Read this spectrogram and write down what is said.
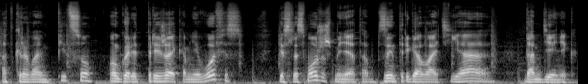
открываем пиццу. Он говорит, приезжай ко мне в офис, если сможешь меня там заинтриговать, я дам денег.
